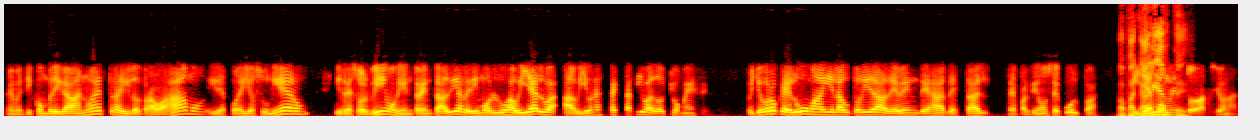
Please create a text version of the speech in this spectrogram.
me metí con brigadas nuestras y lo trabajamos y después ellos se unieron y resolvimos y en 30 días le dimos luz a Villalba. Había una expectativa de ocho meses. Pues yo creo que el UMA y la autoridad deben dejar de estar repartiéndose culpa y ya es momento de accionar.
